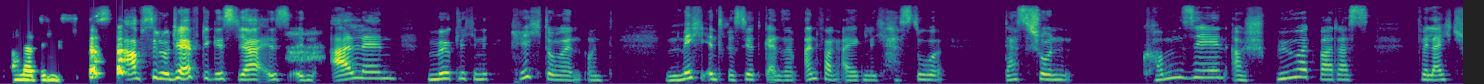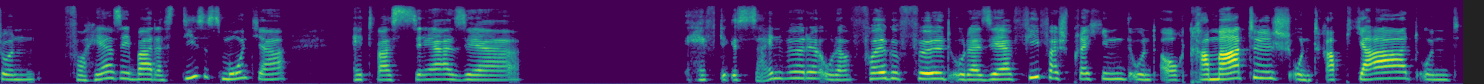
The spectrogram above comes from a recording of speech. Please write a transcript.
allerdings absolut heftiges Jahr ist in allen möglichen Richtungen. Und mich interessiert ganz am Anfang eigentlich, hast du das schon kommen sehen, erspürt? War das vielleicht schon vorhersehbar, dass dieses Mondjahr etwas sehr, sehr Heftiges sein würde oder vollgefüllt oder sehr vielversprechend und auch dramatisch und rapiat und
